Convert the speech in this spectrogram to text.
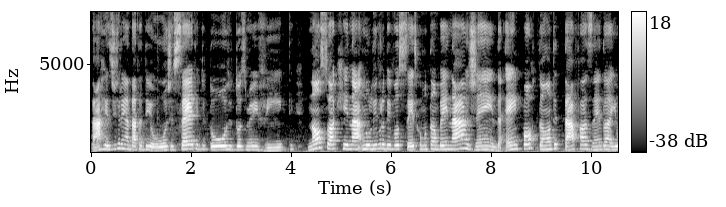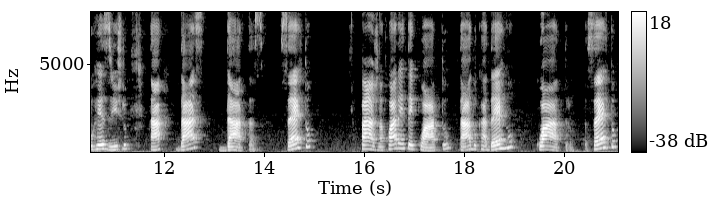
tá? Registrem a data de hoje, 7 de 12 de 2020. Não só aqui na, no livro de vocês, como também na agenda. É importante estar tá fazendo aí o registro, tá? Das datas, certo? Página 44, tá? Do caderno 4, tá certo?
